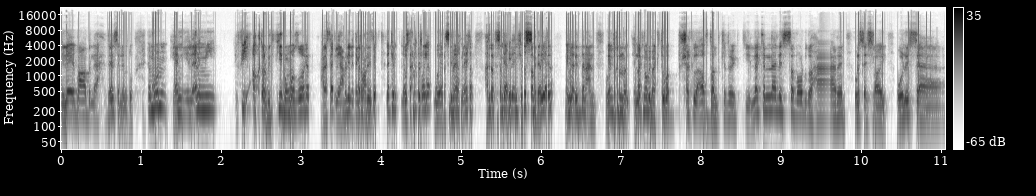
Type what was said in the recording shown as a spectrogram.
يلاقي بعض الأحداث اللي بتدور المهم يعني الأنمي فيه أكتر بكتير من هو ظاهر على سبيل العملية اللي لكن لو سمحت شوية ورسمها في الآخر هتقدر تسميها في قصة جميلة جدا عن ويمكن مكتوبة بشكل أفضل كده بكتير. لكنها لسه برضه حارم ولسه سي ولسه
